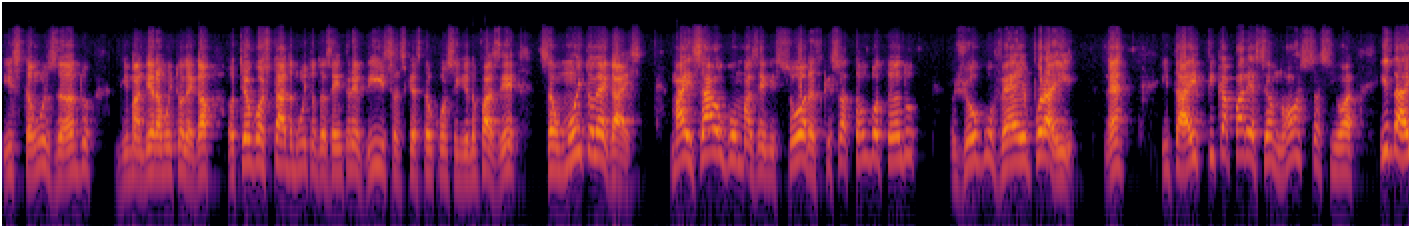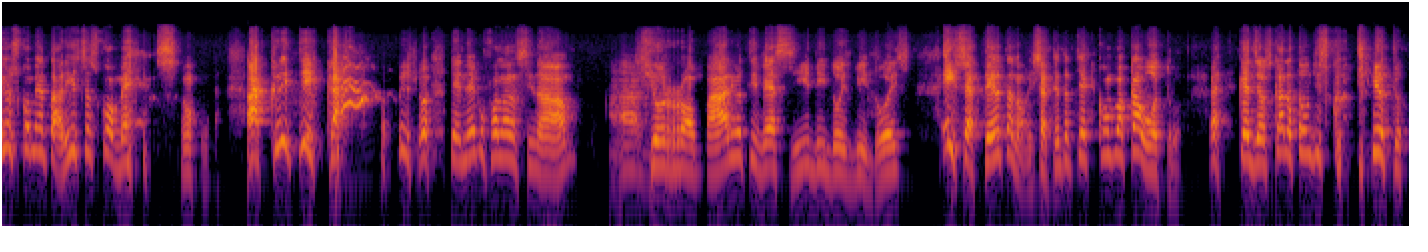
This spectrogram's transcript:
e estão usando de maneira muito legal. Eu tenho gostado muito das entrevistas que estão conseguindo fazer, são muito legais. Mas há algumas emissoras que só estão botando jogo velho por aí, né? E daí fica aparecendo, nossa senhora. E daí os comentaristas começam a criticar. Tem nego falando assim, não, se o Romário tivesse ido em 2002 em 70, não. Em 70 tinha que convocar outro. É, quer dizer, os caras estão discutindo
